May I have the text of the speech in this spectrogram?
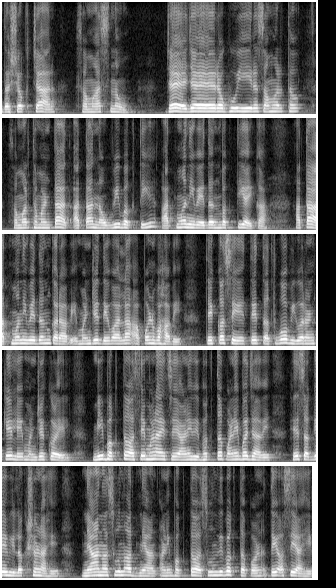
दशक चार समास नऊ. जय जय रघुवीर समर्थ. समर्थ म्हणतात आता नववी भक्ती आत्मनिवेदन भक्ती ऐका. आता आत्मनिवेदन करावे म्हणजे देवाला आपण व्हावे. ते कसे ते तत्व विवरण केले म्हणजे कळेल. मी भक्त असे म्हणायचे आणि विभक्तपणे बजावे हे सगळे विलक्षण आहे. ज्ञान असून अज्ञान आणि भक्त असून विभक्तपण ते असे आहे.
